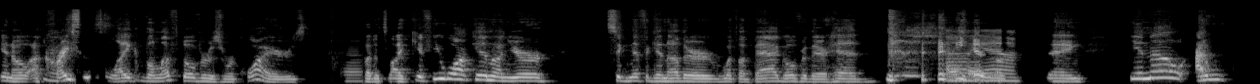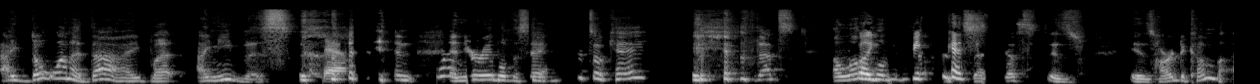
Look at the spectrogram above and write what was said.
you know a hmm. crisis like the leftovers requires. But it's like if you walk in on your significant other with a bag over their head, Oh, you know, yeah. saying, you know, I I don't want to die, but I need this. Yeah. and Well, and you're able to say yeah. it's okay. That's a level Well, of because that just is is hard to come by.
